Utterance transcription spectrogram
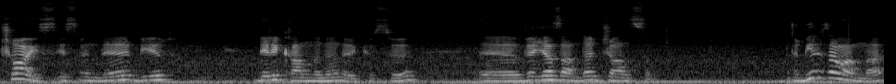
Choice isminde bir delikanlının öyküsü ve yazan da Johnson. Bir zamanlar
